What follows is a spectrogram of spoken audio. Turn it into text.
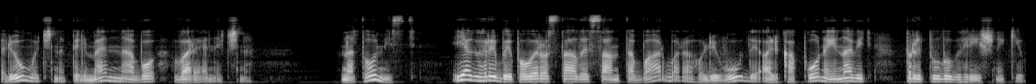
рюмочна, пельменна або варенична. Натомість, як гриби повиростали Санта-Барбара, Голівуди, Алькапоне і навіть притулок грішників.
